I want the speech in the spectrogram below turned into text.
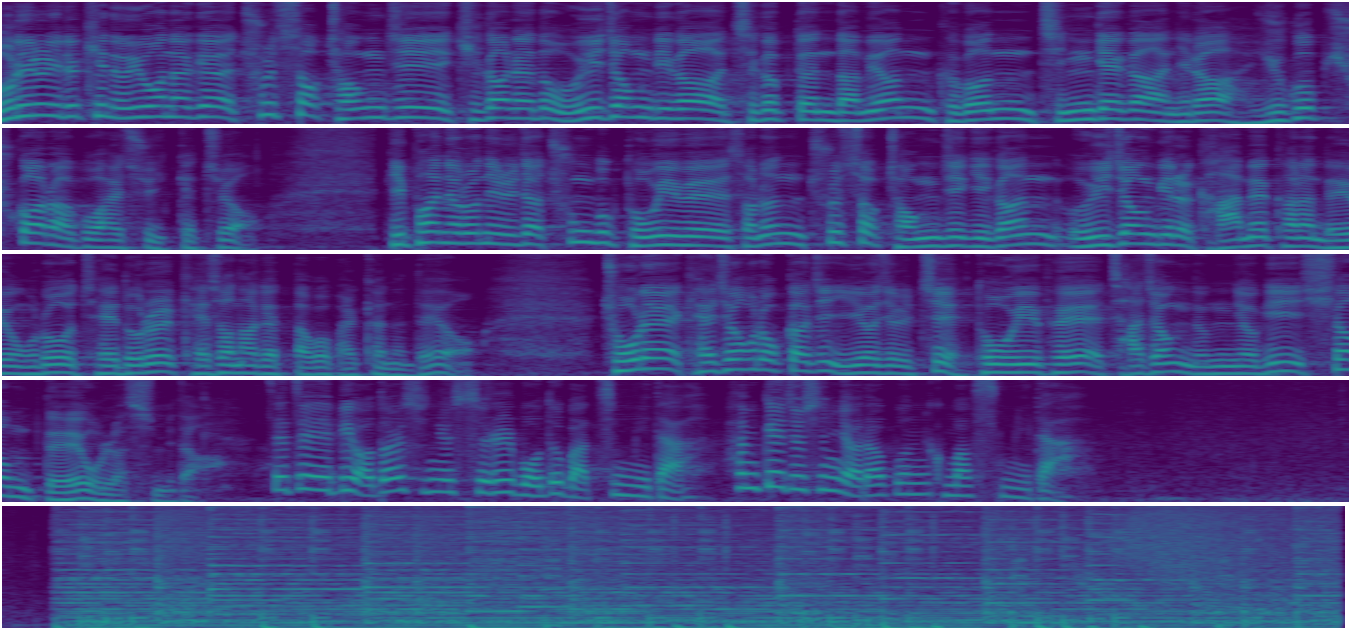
무리를 일으킨 의원에게 출석 정지 기간에도 의정비가 지급된다면 그건 징계가 아니라 유급 휴가라고 할 수 있겠죠. 비판 여론이 일자 충북 도의회에서는 출석 정지 기간 의정비를 감액하는 내용으로 제도를 개선하겠다고 밝혔는데요. 조례 개정으로까지 이어질지 도의회의 자정 능력이 시험대에 올랐습니다. CJB 8시 뉴스를 모두 마칩니다. 함께 해 주신 여러분 고맙습니다.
